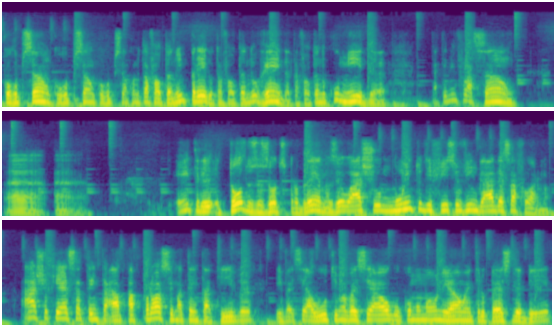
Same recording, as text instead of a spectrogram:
corrupção, corrupção, corrupção, quando está faltando emprego, está faltando renda, está faltando comida, está tendo inflação, é, é, entre todos os outros problemas, eu acho muito difícil vingar dessa forma. Acho que essa tenta a, a próxima tentativa e vai ser a última, vai ser algo como uma união entre o PSDB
